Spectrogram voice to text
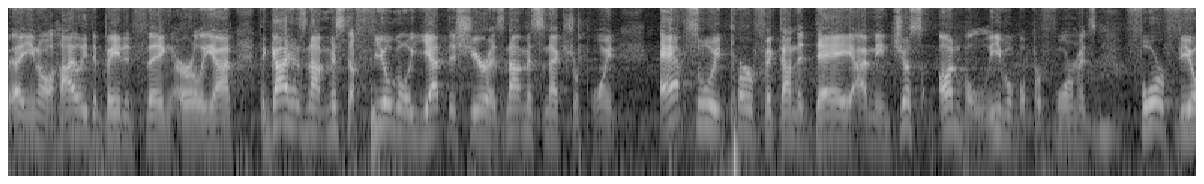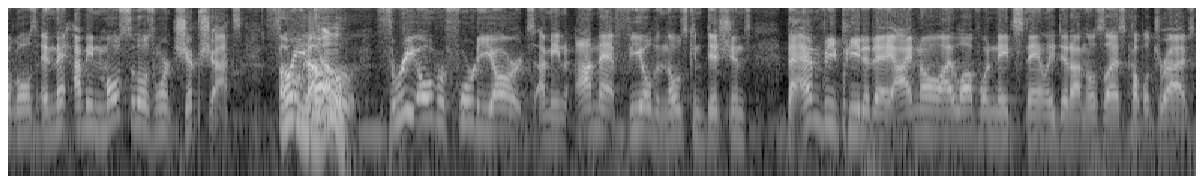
uh, you know, a highly debated thing early on. The guy has not missed a field goal yet this year. Has not missed an extra point absolutely perfect on the day. I mean, just unbelievable performance. Four field goals, and they, I mean, most of those weren't chip shots. Oh, three oh no! Over, three over 40 yards. I mean, on that field in those conditions. The MVP today, I know I love what Nate Stanley did on those last couple drives,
